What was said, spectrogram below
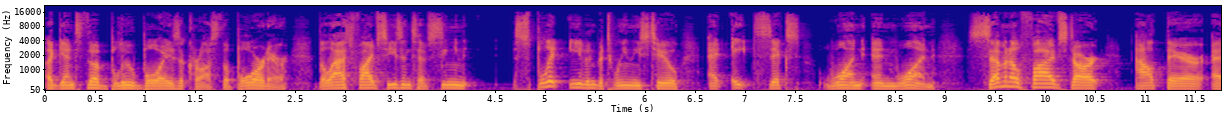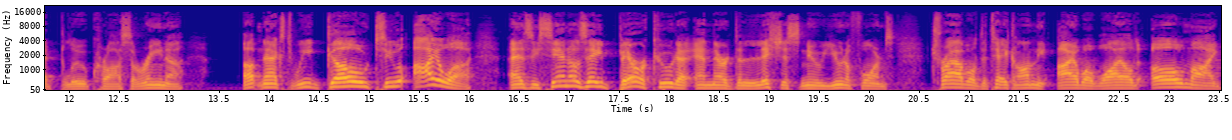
against the Blue Boys across the border. The last 5 seasons have seen split even between these two at 8 6 1 and 1. 705 start out there at Blue Cross Arena. Up next, we go to Iowa as the San Jose Barracuda and their delicious new uniforms travel to take on the Iowa Wild. Oh my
